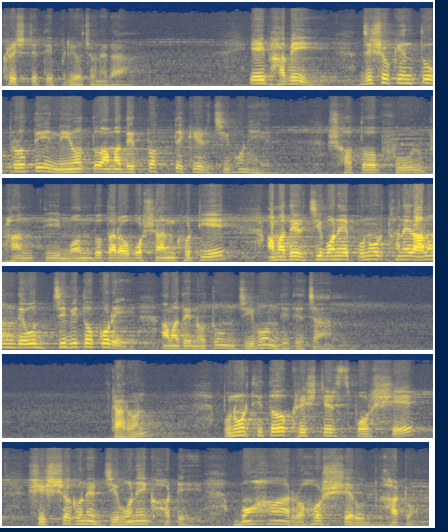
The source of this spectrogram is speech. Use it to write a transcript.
খ্রিস্টিতে প্রিয়জনেরা, এইভাবেই যিশু কিন্তু প্রতিনিয়ত আমাদের প্রত্যেকের জীবনের শত ভুল, ভ্রান্তি, মন্দতার অবসান ঘটিয়ে আমাদের জীবনে পুনরুত্থানের আনন্দে উজ্জীবিত করে আমাদের নতুন জীবন দিতে চান। কারণ পুনর্থিত খ্রিস্টের স্পর্শে শিষ্যগণের জীবনে ঘটে মহা রহস্যের উদ্ঘাটন,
